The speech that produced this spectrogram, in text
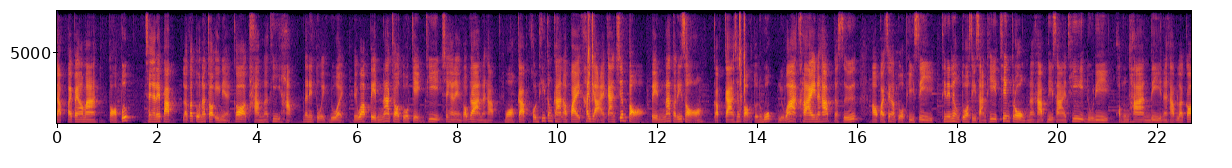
จับไปไปมาต่อปุ๊บ ใช้งานได้ปั๊บแล้วก็ตัวหน้าจอเองเนี่ยก็ทำหน้าที่หับได้ในตัวอีกด้วยเรียกว่าเป็นหน้าจอตัวเก่งที่ใช้งานได้อย่างรอบด้านนะครับเหมาะกับคนที่ต้องการเอาไปขยายการเชื่อมต่อเป็นหน้าจอที่ 2 กับการเชื่อมต่อกับตัวโน้ตบุ๊กหรือว่าใครนะครับจะซื้อเอาไปใช้กับตัว PC ที่ในเรื่องของตัวสีสันที่เที่ยงตรงนะครับดีไซน์ที่ดูดีความทนทานดีนะครับแล้วก็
